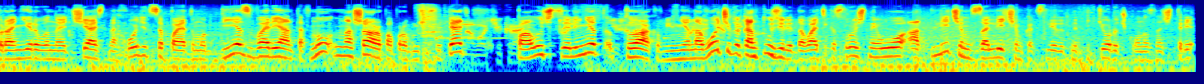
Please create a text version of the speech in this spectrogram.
бронированная часть находится, поэтому без вариантов. Ну, на шару попробуем сейчас опять. Получится или нет? Так, мне наводчика контузили. Давайте-ка срочно его отлечим, залечим как следует на пятерочку. У нас, значит, три,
